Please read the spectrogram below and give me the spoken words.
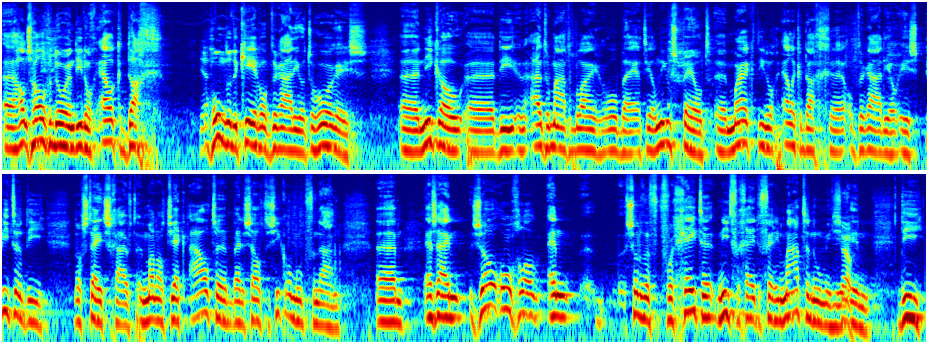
eh, Hans Hogendoorn die nog elke dag honderden keren op de radio te horen is. Eh, Nico, eh, die een uitermate belangrijke rol bij RTL Nieuws speelt. Eh, Mark, die nog elke dag op de radio is. Pieter, die nog steeds schuift. Een man als Jack Aalte bij dezelfde ziekenomroep vandaan. Ehm, er zijn zo ongelooflijk... En zullen we vergeten, niet vergeten Ferry Maat te noemen hierin. Die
